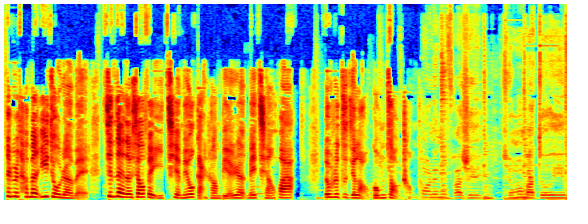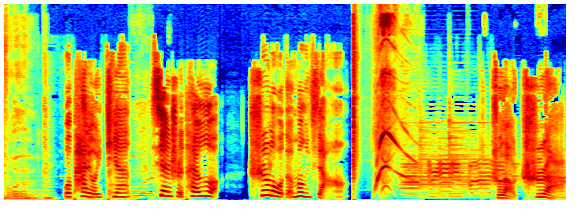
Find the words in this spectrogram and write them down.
但是他们依旧认为现在的消费一切没有赶上别人，没钱花，都是自己老公造成的。我怕有一天现实太饿，吃了我的梦想。说到吃啊。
